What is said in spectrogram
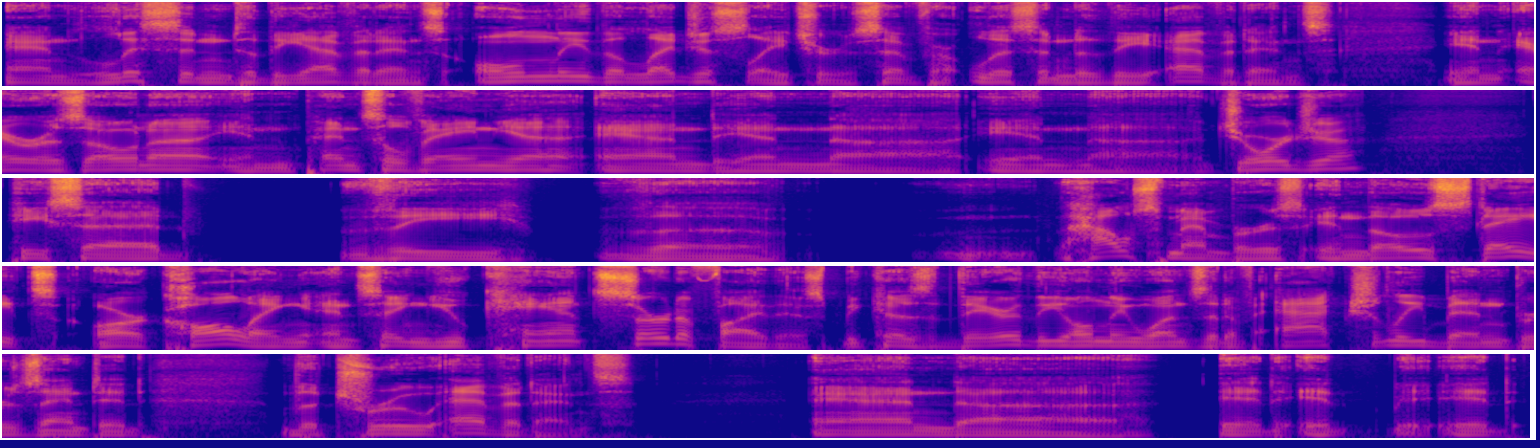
and listen to the evidence. Only the legislatures have listened to the evidence in Arizona, in Pennsylvania, and in uh, in uh, Georgia. He said the the House members in those states are calling and saying you can't certify this because they're the only ones that have actually been presented the true evidence, and uh, it, it it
